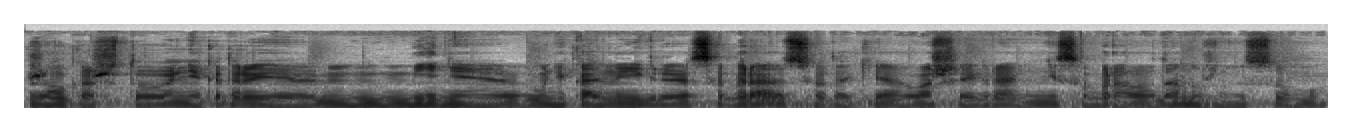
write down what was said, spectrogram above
Жалко, что некоторые менее уникальные игры собирают все-таки, а ваша игра не собрала, да, нужную сумму.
